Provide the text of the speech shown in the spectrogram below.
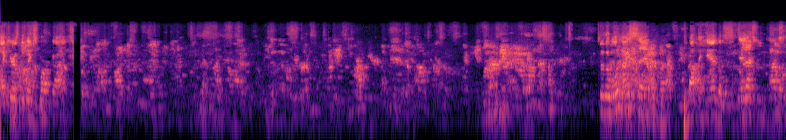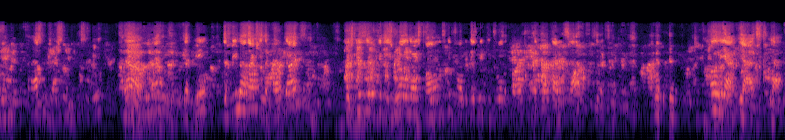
Like here's the big smart guy. So the one nice thing about the handles is actually, actually Yeah, the, fe- the female is actually the card guide, which gives it gives us really nice tolerance control because we control the card the card guide itself. Oh yeah, yeah, it's, yeah.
